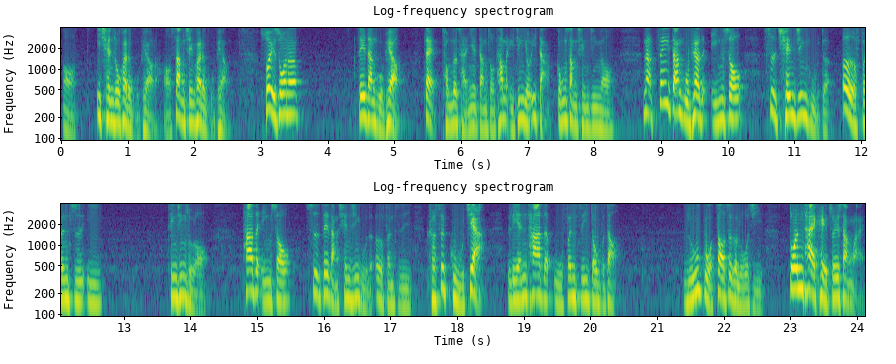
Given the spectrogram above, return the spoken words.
哦，一千多块的股票了，哦，上千块的股票，所以说呢，这一档股票在同个产业当中，他们已经有一档攻上千金喽。那这一档股票的营收是千金股的二分之一，听清楚喽，它的营收。是这档千金股的二分之一，可是股价连它的五分之一都不到。如果照这个逻辑，敦泰可以追上来，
